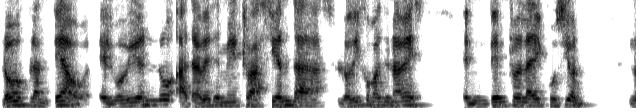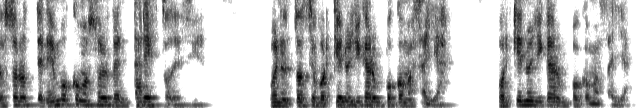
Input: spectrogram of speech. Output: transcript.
Lo hemos planteado, el gobierno a través del ministro de Hacienda lo dijo más de una vez en, dentro de la discusión, nosotros tenemos cómo solventar esto, decía. Bueno, entonces, ¿por qué no llegar un poco más allá? ¿Por qué no llegar un poco más allá?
